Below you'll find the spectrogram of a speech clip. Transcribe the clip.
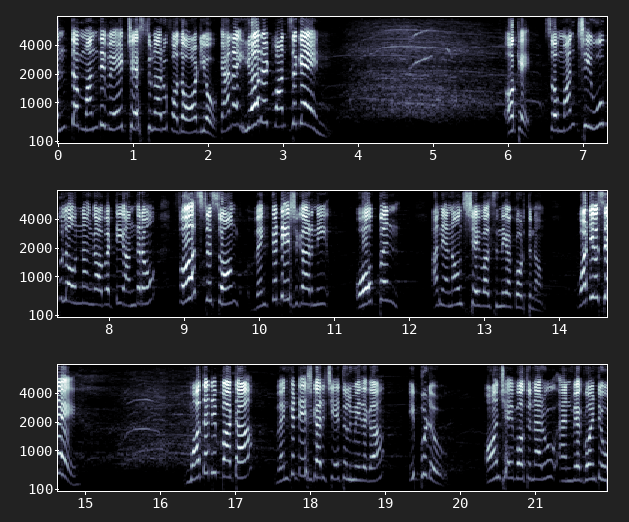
ఎంత మంది వెయిట్ చేస్తున్నారు for the audio can I hear it once again okay so మంచి ఊపులో ఉన్నాం కాబట్టి అందరం ఫస్ట్ సాంగ్ వెంకటేష్ గారిని ఓపెన్ అని అనౌన్స్ చేయవలసిందిగా కోరుతున్నాం. వాట్ యు సే మొదటి పాట వెంకటేష్ గారి చేతుల మీదుగా ఇప్పుడు ఆన్ చేయబోతున్నారు and we are going to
